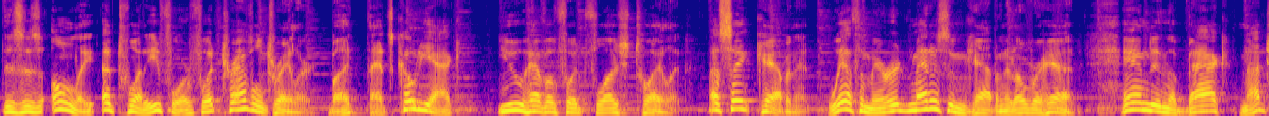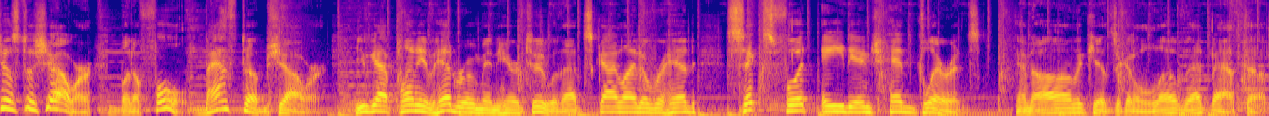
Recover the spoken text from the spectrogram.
this is only a 24 foot travel trailer. But that's Kodiak. You have a foot flush toilet, a sink cabinet with a mirrored medicine cabinet overhead, and in the back, not just a shower, but a full bathtub shower. You've got plenty of headroom in here too with that skylight overhead, 6 foot 8 inch head clearance and all the kids are going to love that bathtub.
